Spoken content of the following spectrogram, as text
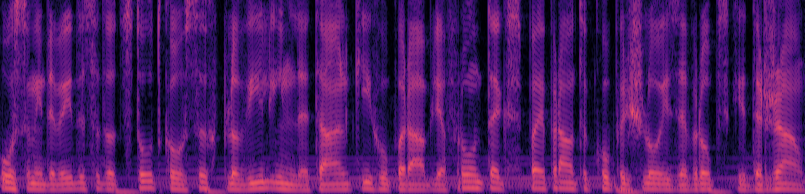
98 odstotkov vseh plovil in letal, ki jih uporablja Frontex, pa je prav tako prišlo iz evropskih držav.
